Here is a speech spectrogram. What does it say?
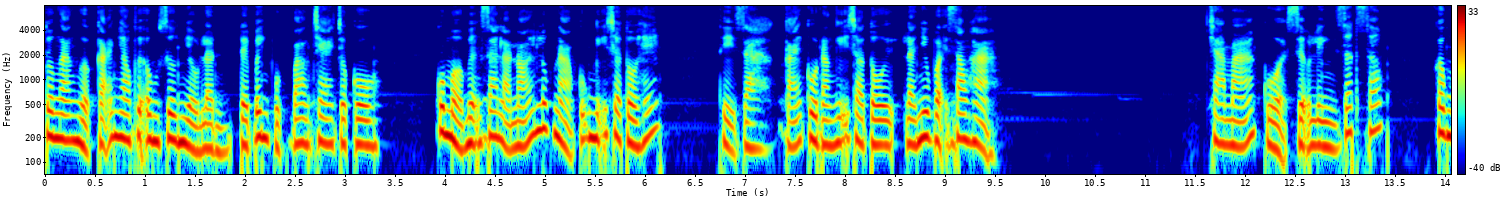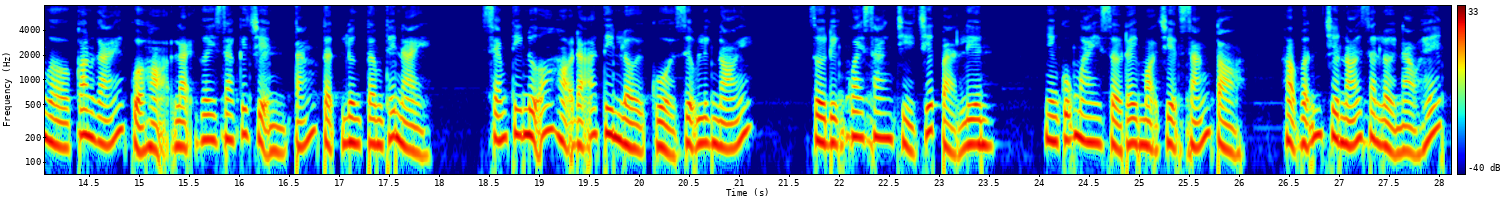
Tôi ngang ngược cãi nhau với ông Dương nhiều lần để binh vực bao che cho cô. Cô mở miệng ra là nói lúc nào cũng nghĩ cho tôi hết. Thì ra cái cô đang nghĩ cho tôi là như vậy sao hả? Cha má của Diệu Linh rất sốc. Không ngờ con gái của họ lại gây ra cái chuyện táng tận lương tâm thế này. Xém tí nữa họ đã tin lời của Diệu Linh nói. Rồi định quay sang chỉ chiết bà Liên. Nhưng cũng may giờ đây mọi chuyện sáng tỏ. Họ vẫn chưa nói ra lời nào hết.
